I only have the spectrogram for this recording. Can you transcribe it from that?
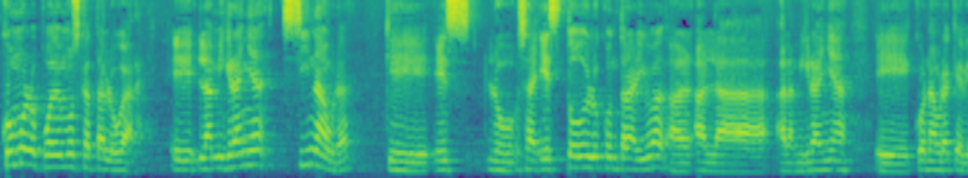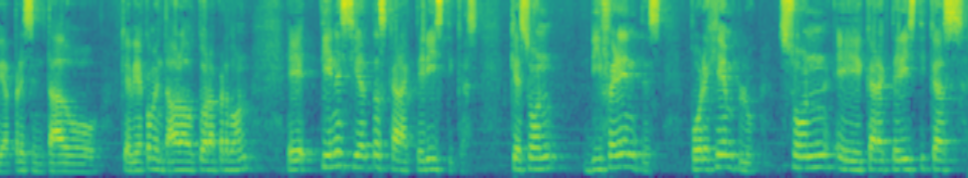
¿Cómo lo podemos catalogar? Eh, la migraña sin aura, que es, lo, o sea, es todo lo contrario a, la, a la, migraña eh, con aura que había presentado que había comentado la doctora, perdón, eh, tiene ciertas características que son diferentes. Por ejemplo, son eh, características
